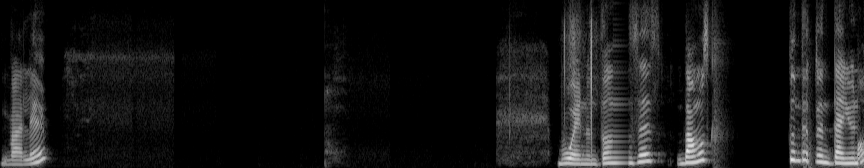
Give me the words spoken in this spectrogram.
¿vale? Bueno, entonces, vamos con de 31,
